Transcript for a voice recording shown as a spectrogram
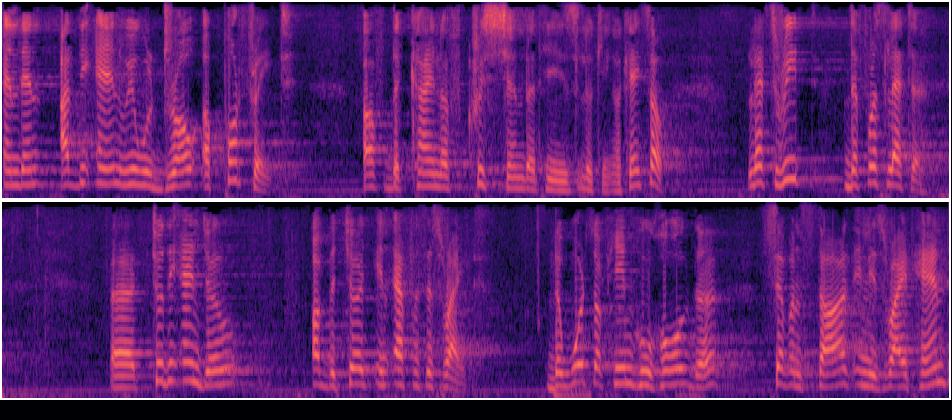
And then at the end, we will draw a portrait of the kind of Christian that he is looking. Okay? So, let's read the first letter. Uh, to the angel of the church in Ephesus, write the words of him who holds the seven stars in his right hand,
